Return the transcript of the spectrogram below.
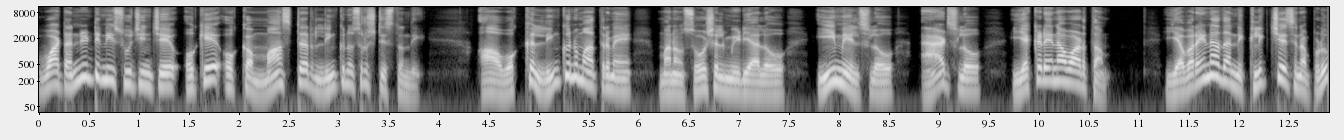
వాటన్నింటినీ సూచించే ఒకే ఒక్క మాస్టర్ లింకును సృష్టిస్తుంది. ఆ ఒక్క లింకును మాత్రమే మనం సోషల్ మీడియాలో ఈమెయిల్స్లో యాడ్స్లో ఎక్కడైనా వాడతాం. ఎవరైనా దాన్ని క్లిక్ చేసినప్పుడు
